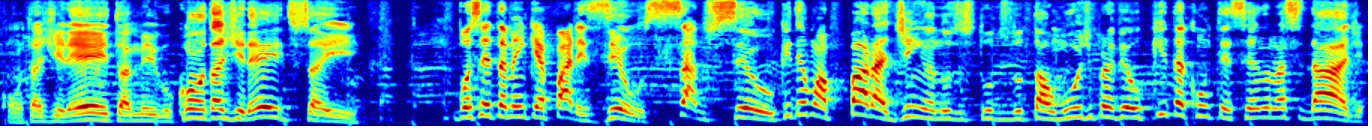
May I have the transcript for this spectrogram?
conta direito, amigo, conta direito isso aí. Você também que é fariseu, saduceu, que deu uma paradinha nos estudos do Talmud para ver o que tá acontecendo na cidade.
